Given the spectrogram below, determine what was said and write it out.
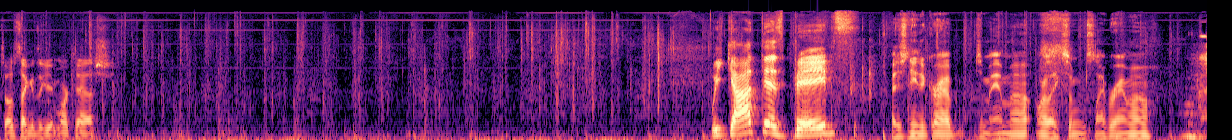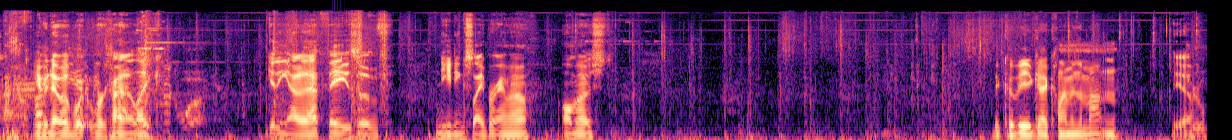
12 seconds to get more cash. We got this, babes. I just need to grab some ammo or like some sniper ammo. Even though we're, we're kind of like getting out of that phase of needing sniper ammo almost. There could be a guy climbing the mountain. Yeah. True.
